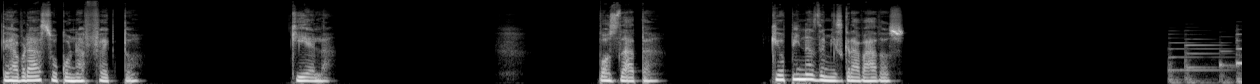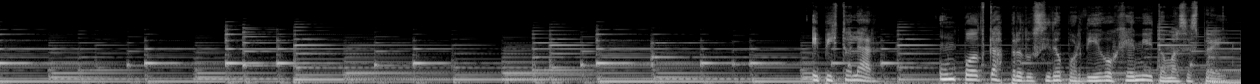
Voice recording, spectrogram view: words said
te abrazo con afecto. Kiela. Postdata. ¿Qué opinas de mis grabados? Epistolar, un podcast producido por Diego Gemio y Tomás Spray.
